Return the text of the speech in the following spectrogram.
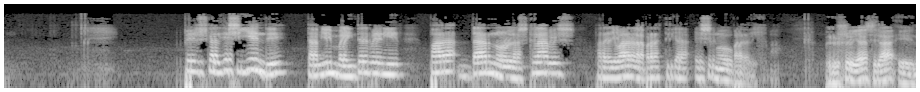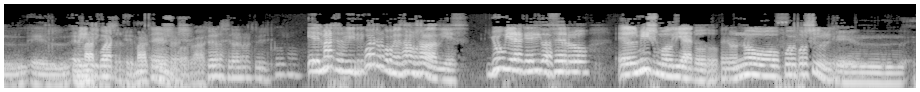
Pero es que al día siguiente también va a intervenir para darnos las claves para llevar a la práctica ese nuevo paradigma. Pero eso ya será el, el, el, martes, el martes 24. ¿A qué hora será el martes 24? El martes 24 comenzamos a las 10. Yo hubiera querido hacerlo el mismo día todo, pero no fue posible.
